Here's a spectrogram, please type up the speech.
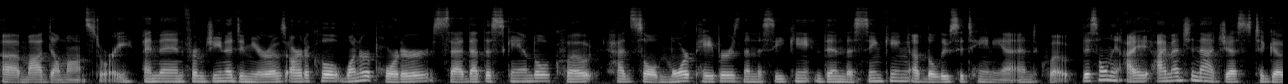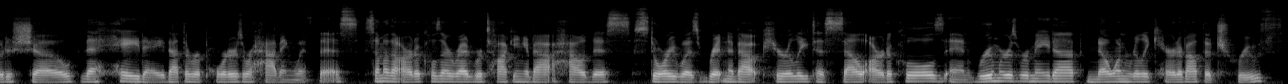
uh, Maud Delmont's story. And then from Gina Dimuro's article, one reporter said that the scandal, quote, had sold more papers than the seeking than the sinking of the Lusitania, end quote. This only I, I mentioned that just to go to show the heyday that the reporters were having with this. Some of the articles I read were talking about how this story was written about purely to sell articles and rumors were made up. No one really cared about the truth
